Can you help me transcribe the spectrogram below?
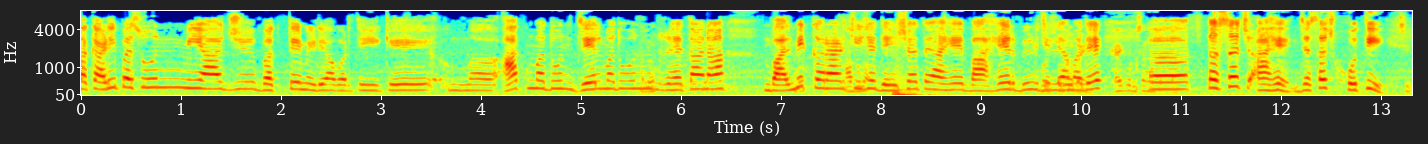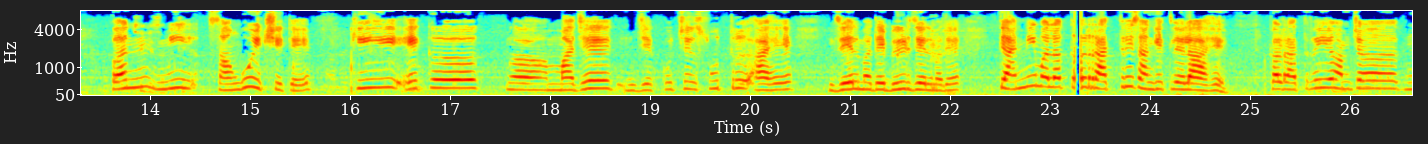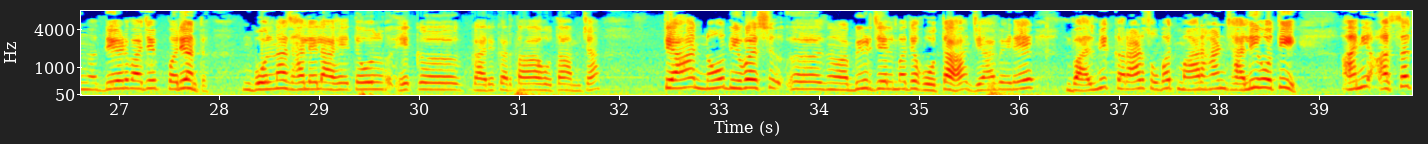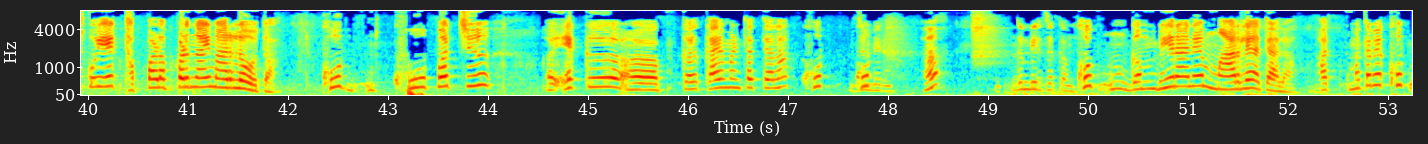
सकाळीपासून मी आज बघते मीडियावरती की आतमधून जेलमधून राहताना वाल्मिक कराडची जे दहशत आहे बाहेर बीड जिल्ह्यामध्ये अ, तसंच आहे जसंच होती. पण मी सांगू इच्छिते की एक माझे जे कुछ सूत्र आहे जेलमध्ये बीड जेलमध्ये त्यांनी मला काल रात्री सांगितलेलं आहे. काल रात्री आमच्या दीड वाजेपर्यंत बोलणं झालेलं आहे. तो एक कार्यकर्ता होता आमच्या. त्या नऊ दिवस बीड जेलमध्ये होता. ज्यावेळे वाल्मिक कराड सोबत मारहाण झाली होती आणि असंच कोणी एक थप्पडप्पड नाही मारलं होता. खूप खूपच एक काय म्हणतात त्याला? खूप खूप गंभीर. हं? गंभीर जखम. खूप गंभीराने मारल्या त्याला. मतलब हे खूप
